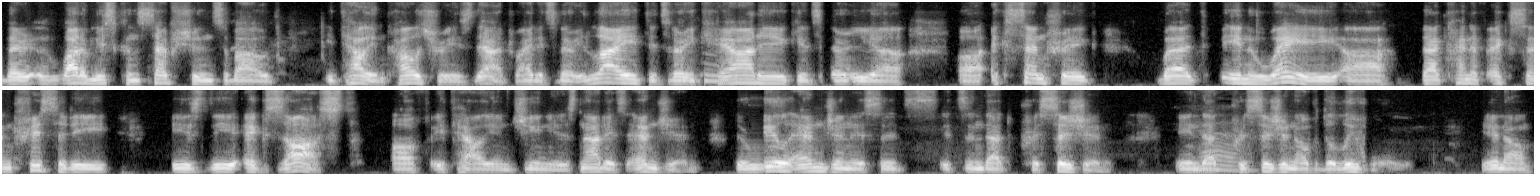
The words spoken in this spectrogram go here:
there a lot of misconceptions about Italian culture is that right it's very light it's very mm-hmm. chaotic it's very uh, uh, eccentric but in a way uh, that kind of eccentricity is the exhaust of Italian genius not its engine the real engine is it's it's in that precision in yeah. that precision of delivery you know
